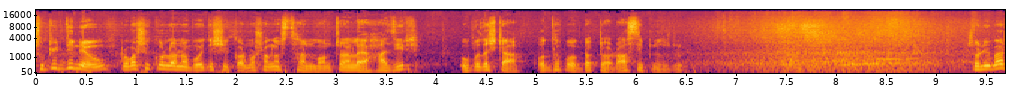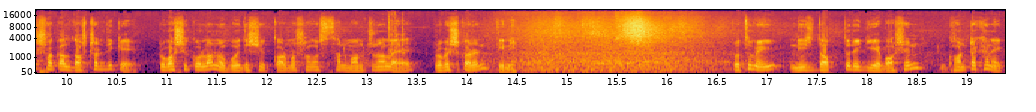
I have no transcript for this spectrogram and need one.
ছুটির দিনেও প্রবাসী কল্যাণ ও বৈদেশিক কর্মসংস্থান মন্ত্রণালয়ে হাজির উপদেষ্টা অধ্যাপক ডক্টর আসিফ নজরুল। শনিবার সকাল দশটার দিকে প্রবাসী কল্যাণ ও বৈদেশিক কর্মসংস্থান মন্ত্রণালয়ে প্রবেশ করেন তিনি। প্রথমেই নিজ দপ্তরে গিয়ে বসেন। ঘণ্টাখানেক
